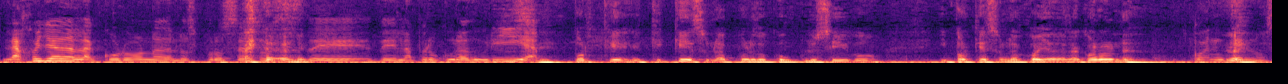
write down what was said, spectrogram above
la joya de la corona de los procesos de, la Procuraduría. ¿Por qué? qué? es un acuerdo conclusivo y por qué es una joya de la corona? Cuéntenos,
